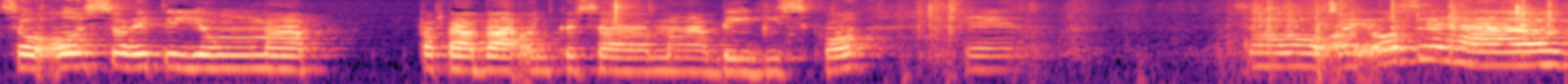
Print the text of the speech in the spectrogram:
So also ito yung mga papabaon ko sa mga babies ko. And so I also have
